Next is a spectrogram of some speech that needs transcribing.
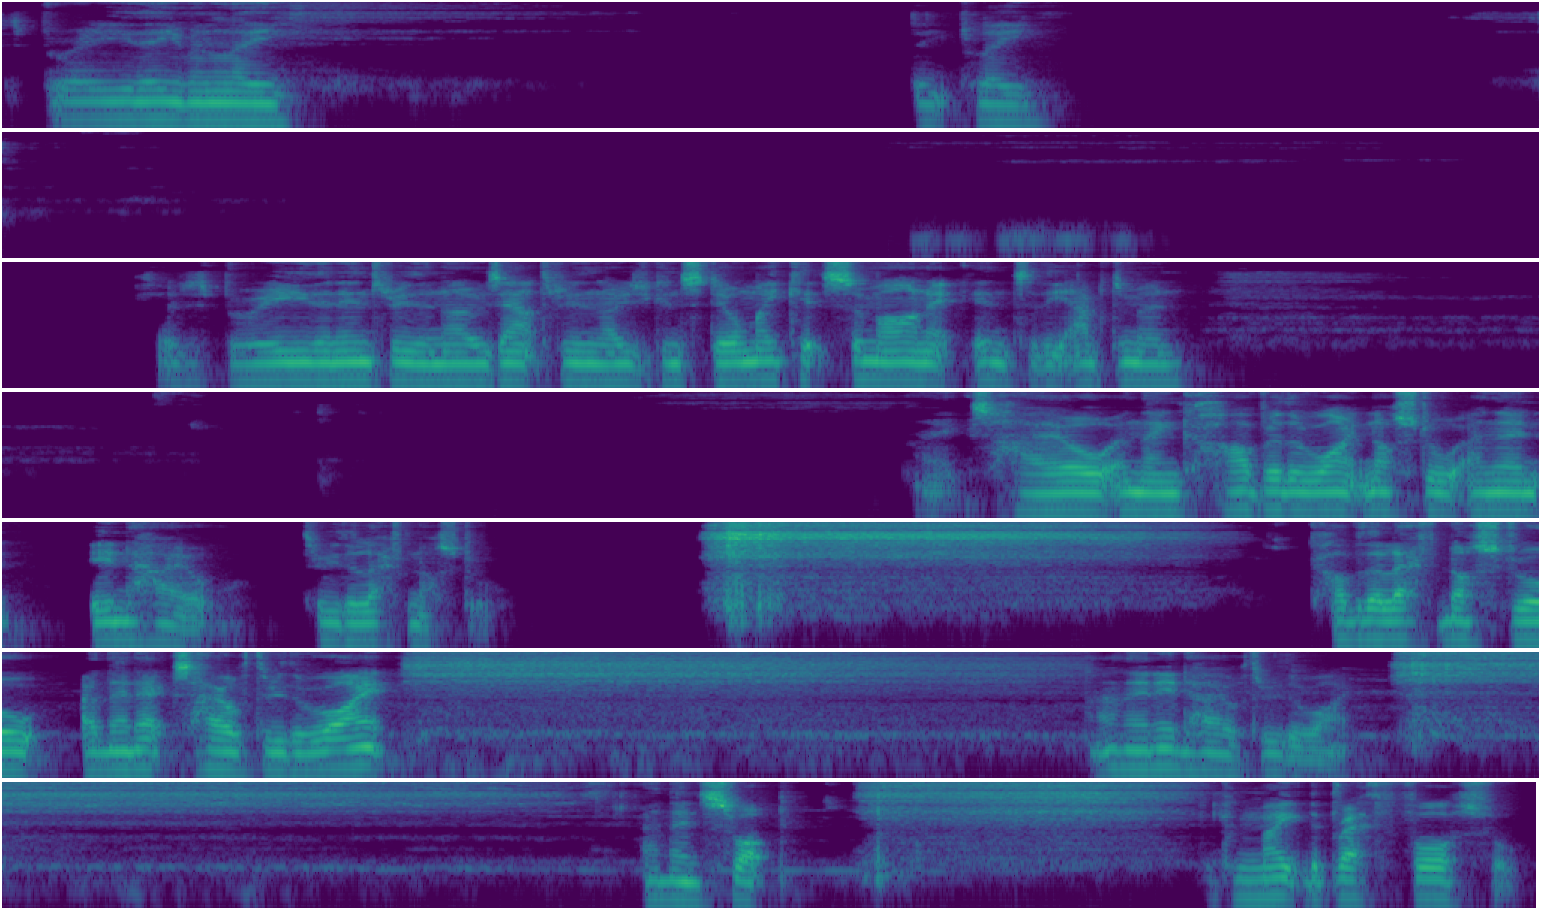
Just breathe evenly, deeply. So just breathing in through the nose, out through the nose. You can still make it samanic into the abdomen. Exhale and then cover the right nostril and then inhale through the left nostril. Cover the left nostril and then exhale through the right. And then inhale through the right. And then swap. You can make the breath forceful.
